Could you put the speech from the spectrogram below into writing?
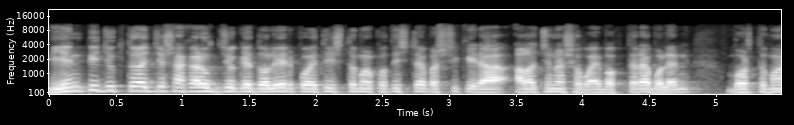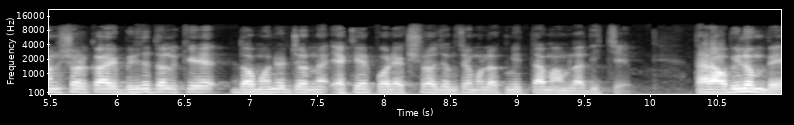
বিএনপি যুক্তরাজ্য শাখার উদ্যোগে দলের পঁয়ত্রিশতম প্রতিষ্ঠাবার্ষিকীরা আলোচনা সভায় বক্তারা বলেন, বর্তমান সরকার বিরোধী দলকে দমনের জন্য একের পর এক ষড়যন্ত্রমূলক মিথ্যা মামলা দিচ্ছে। তারা অবিলম্বে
